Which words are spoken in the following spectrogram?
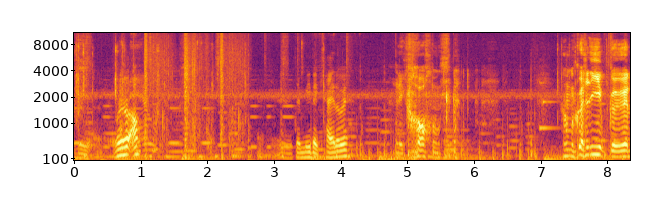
เออเออเอาเออจะมีเด็กใช้แล้วเว้ย เลยข้อง มันก็รีบเกิน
